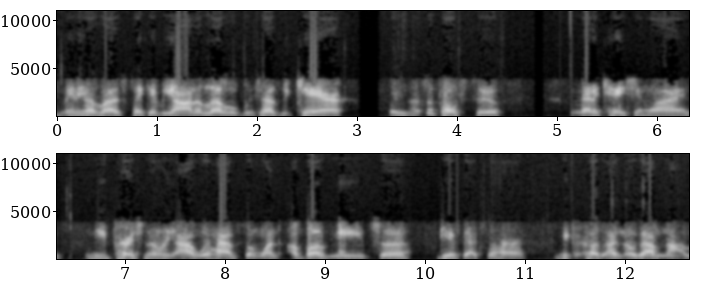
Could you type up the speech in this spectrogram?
Many of us take it beyond a level because we care, but you're not supposed to. Medication wise, me personally, I would have someone above me to give that to her because I know that I'm not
